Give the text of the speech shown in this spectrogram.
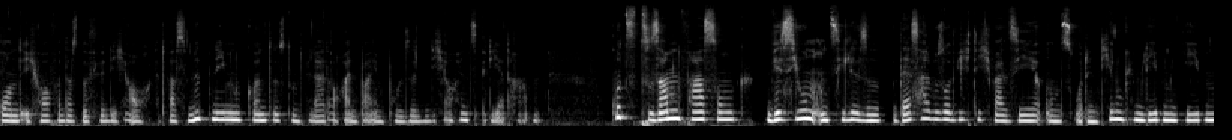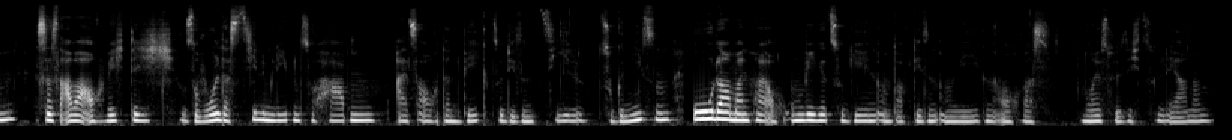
und ich hoffe, dass du für dich auch etwas mitnehmen könntest und vielleicht auch ein paar Impulse, die dich auch inspiriert haben. Kurze Zusammenfassung. Visionen und Ziele sind deshalb so wichtig, weil sie uns Orientierung im Leben geben. Es ist aber auch wichtig, sowohl das Ziel im Leben zu haben, als auch den Weg zu diesem Ziel zu genießen oder manchmal auch Umwege zu gehen und auf diesen Umwegen auch was Neues für sich zu lernen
